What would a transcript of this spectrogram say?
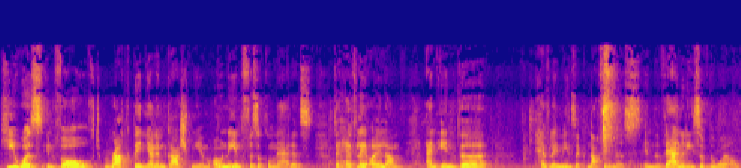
he was involved rak bin yanim gashmiyim, only in physical matters, the hevle oilam, and in the Hevle means like nothingness, in the vanities of the world.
